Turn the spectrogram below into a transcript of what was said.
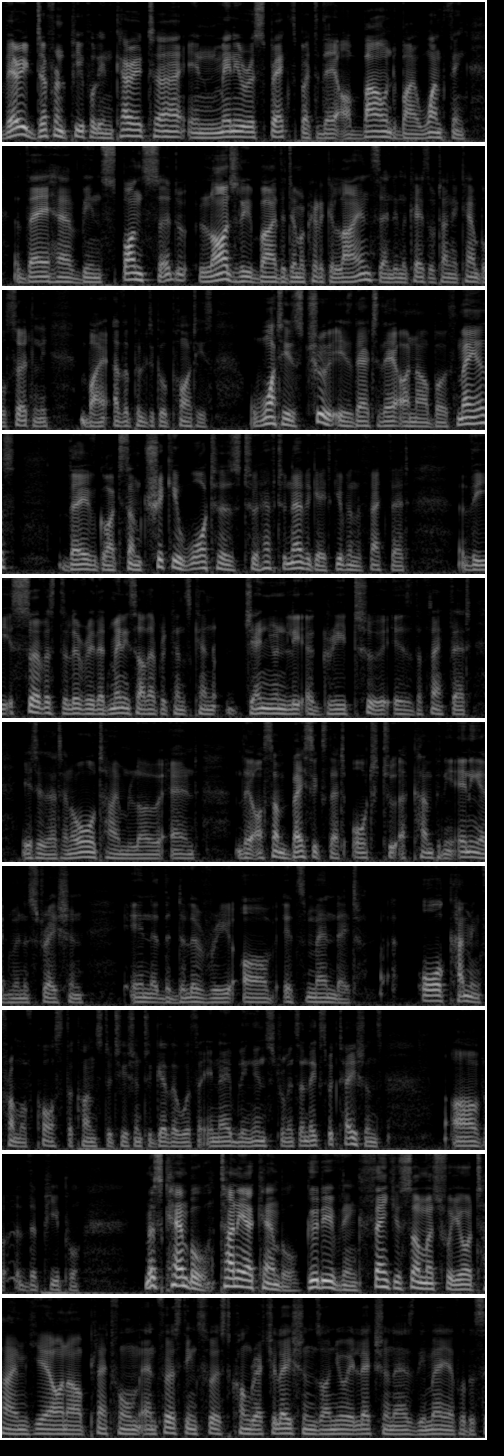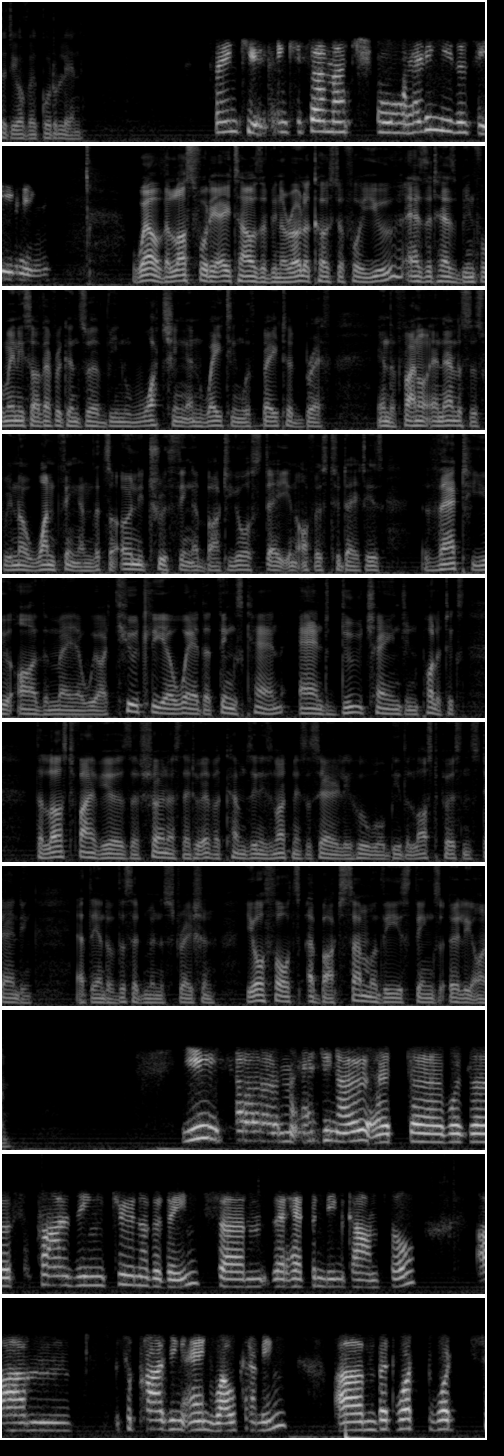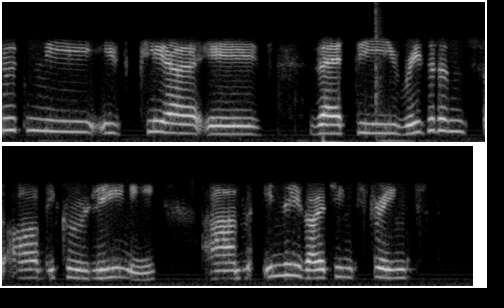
Very different people in character in many respects, but they are bound by one thing. They have been sponsored largely by the Democratic Alliance, and in the case of Tania Campbell, certainly by other political parties. What is true is that they are now both mayors. They've got some tricky waters to have to navigate, given the fact that the service delivery that many South Africans can genuinely agree to is the fact that it is at an all time low, and there are some basics that ought to accompany any administration in the delivery of its mandate. All coming from, of course, the Constitution together with the enabling instruments and the expectations of the people. Ms. Campbell, Tania Campbell, good evening. Thank you so much for your time here on our platform. And first things first, congratulations on your election as the mayor for the city of Ekurhuleni. Thank you. Thank you so much for having me this evening. Well, the last 48 hours have been a roller coaster for you, as it has been for many South Africans who have been watching and waiting with bated breath. In the final analysis, we know one thing, and that's the only true thing about your stay in office to date is that you are the mayor. We are acutely aware that things can and do change in politics. The last five years have shown us that whoever comes in is not necessarily who will be the last person standing at the end of this administration. Your thoughts about some of these things early on? Yes, um, as you know, it uh, was a surprising turn of events um, that happened in council. Um, surprising and welcoming. Um, but what what certainly is clear is that the residents of Ekurhuleni, um, in the voting strength,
